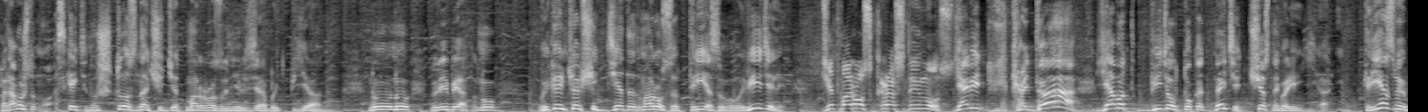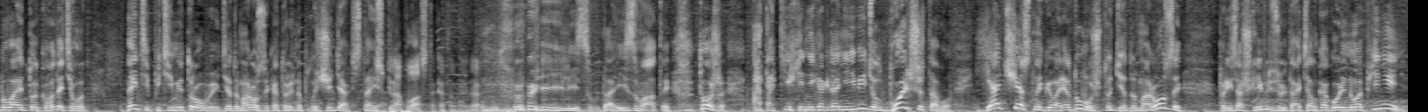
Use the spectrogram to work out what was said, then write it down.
Потому что, ну, скажите, ну, что значит Дед Морозу нельзя быть пьяным? Ну, ну, ну, ребята, ну, вы когда-нибудь вообще Деда Мороза трезвого видели? Дед Мороз красный нос. Я ведь, да, я вот видел только, знаете, честно говоря, я- трезвые бывают только вот эти вот, знаете, пятиметровые Деда Морозы, которые на площадях Из стоят. пенопласта, который, да? Или из, да, из ваты тоже. А таких я никогда не видел. Больше того, я, честно говоря, думал, что Деда Морозы произошли в результате алкогольного опьянения.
